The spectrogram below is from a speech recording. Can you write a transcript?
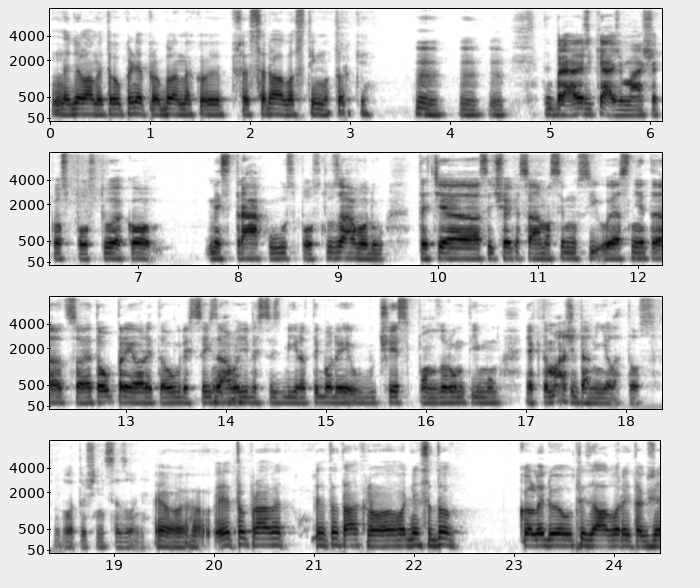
nedělá mi to úplně problém jako přesedávat z té motorky. Hmm, hmm, hmm. Ty právě říkáš, že máš jako spoustu jako mistráků, spoustu závodů. Teď eh, si člověk sám asi musí ujasnit, eh, co je tou prioritou, když chceš mhm. závodit, když chceš sbírat ty body vůči sponzorům týmům. Jak to máš daný letos, v letošní sezóně? Jo, jo, je to právě, je to tak, no, hodně se to kolidujou ty závody, takže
